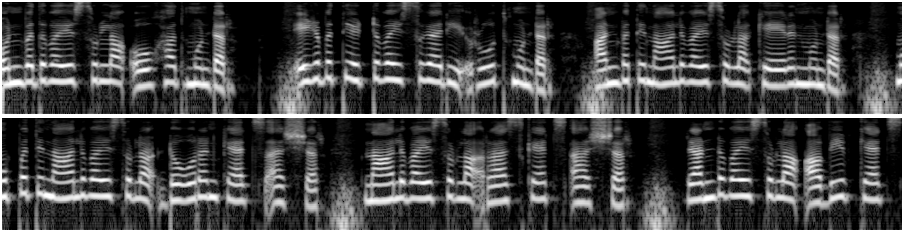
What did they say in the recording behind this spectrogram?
ഒൻപത് വയസ്സുള്ള ഓഹാദ് മുണ്ടർ, എഴുപത്തിയെട്ട് വയസ്സുകാരി റൂത്ത് മുണ്ടർ, അൻപത്തിനാല് വയസ്സുള്ള കേരൻ മുണ്ടർ, മുപ്പത്തിനാല് വയസ്സുള്ള ഡോറൻ കാറ്റ്സ് ആഷർ, നാല് വയസ്സുള്ള റാസ് കാറ്റ്സ് ആഷർ, രണ്ട് വയസ്സുള്ള അബീബ് കാറ്റ്സ്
